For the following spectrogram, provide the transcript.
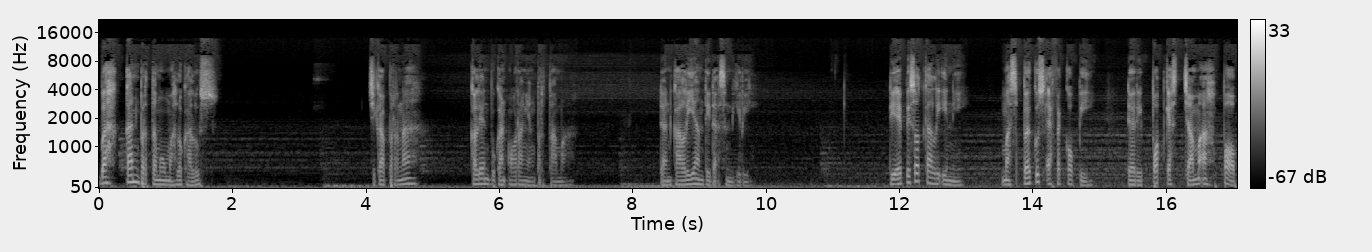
bahkan bertemu makhluk halus? Jika pernah, kalian bukan orang yang pertama dan kalian tidak sendiri. Di episode kali ini, Mas Bagus Efek Kopi dari podcast Jamaah Pop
